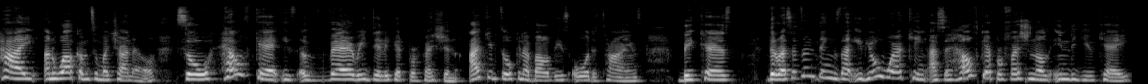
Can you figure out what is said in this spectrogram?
Hi and welcome to my channel. So healthcare is a very delicate profession. I keep talking about this all the times because there are certain things that if you're working as a healthcare professional in the UK,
